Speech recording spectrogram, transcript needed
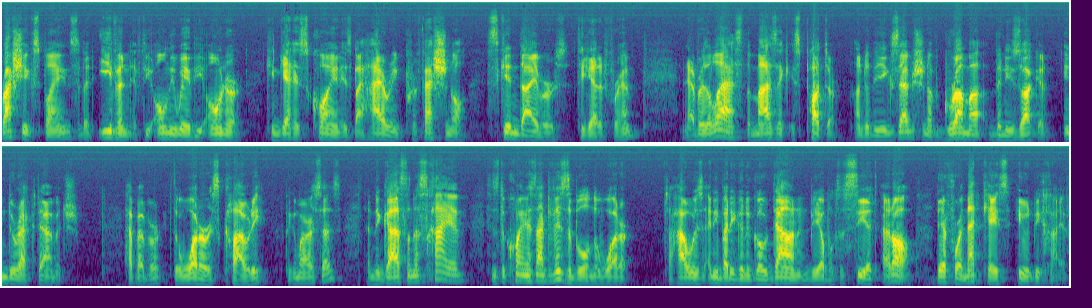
Rashi explains that even if the only way the owner can get his coin is by hiring professional skin divers to get it for him, nevertheless, the mazik is pater, under the exemption of grama benizakin, indirect damage. However, if the water is cloudy, the Gemara says, then the gazlan is chayev, since the coin is not visible in the water. So how is anybody going to go down and be able to see it at all? Therefore, in that case, he would be chayiv.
